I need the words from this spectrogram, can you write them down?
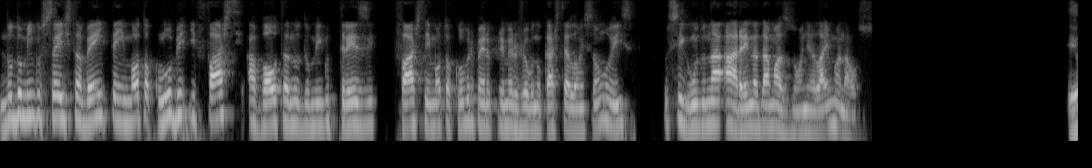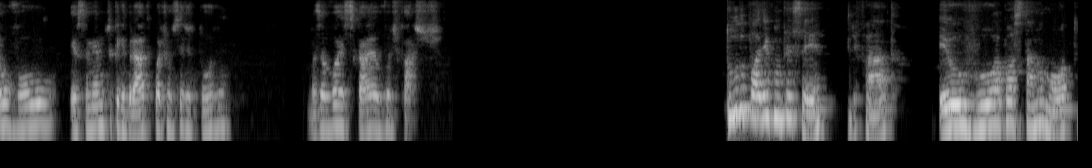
No domingo 6 também tem Motoclube e Fast, a volta no domingo 13. Fast e Motoclube, primeiro, primeiro jogo no Castelão em São Luís, o segundo na Arena da Amazônia, lá em Manaus. Eu vou. Esse também é muito equilibrado, pode acontecer de tudo. Mas eu vou arriscar, eu vou de Fast. tudo pode acontecer, de fato. Eu vou apostar no moto.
